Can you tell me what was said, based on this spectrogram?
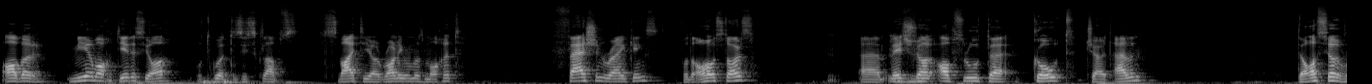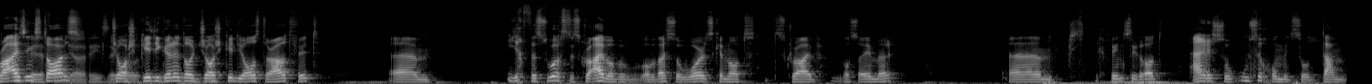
Aber wir machen jedes Jahr, und gut, das ist glaube ich das zweite Jahr running, wo wir es machen, Fashion Rankings von den All-Stars. Ähm, Letztes Jahr absoluter GOAT, Jared Allen. Das Jahr Rising Stars, Josh. Giddy, gönnen dort Josh Giddy All-Star Outfit. Ähm, ich versuche es zu describe, aber, aber weißt du, so Words cannot describe, was auch immer. Ähm, ich finde es gerade, er ist so rausgekommen mit so dem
